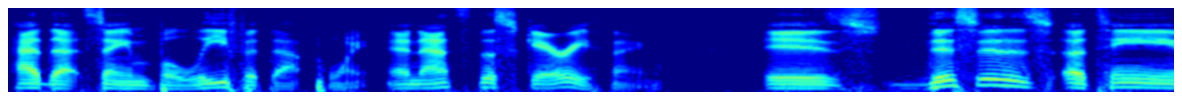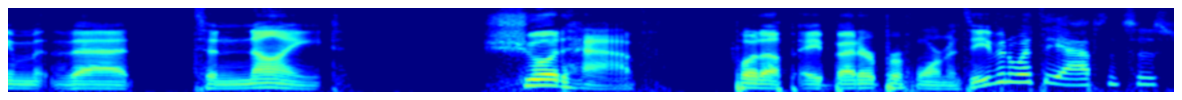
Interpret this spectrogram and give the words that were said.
had that same belief at that point. And that's the scary thing is this is a team that tonight should have put up a better performance even with the absences.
